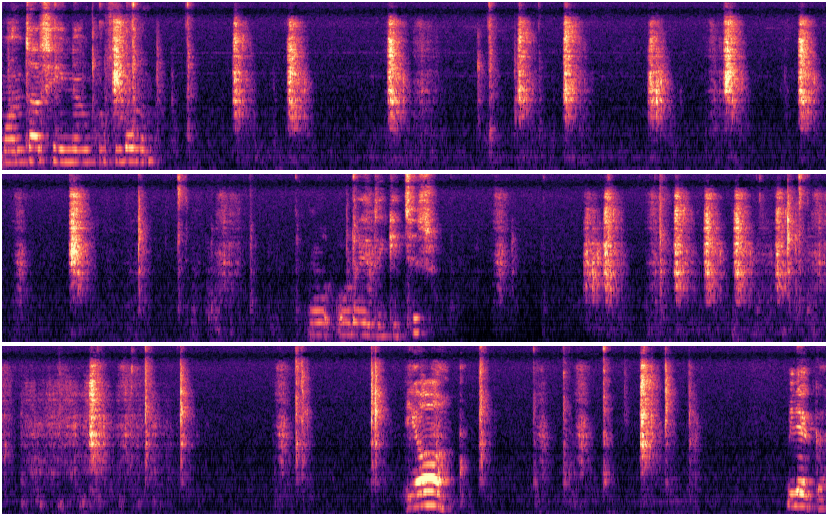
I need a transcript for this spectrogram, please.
mantar şeyinden kurtulalım. Oraya da getir. Ya. Bir dakika.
